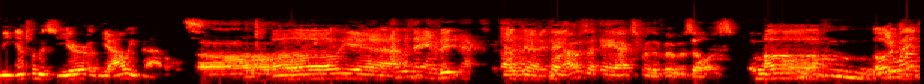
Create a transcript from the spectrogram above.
the infamous year of yaoi paddles? Oh. Oh yeah. I was at Anime The- Next. for that. Okay. Hey, I was at AX for the vuvuzelas. Oh. Otakon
